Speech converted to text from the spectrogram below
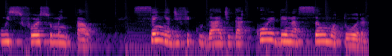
o esforço mental, sem a dificuldade da coordenação motora.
